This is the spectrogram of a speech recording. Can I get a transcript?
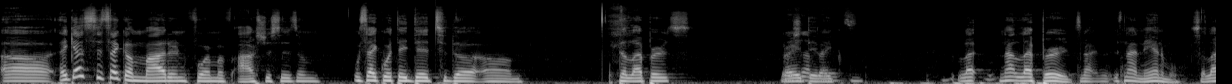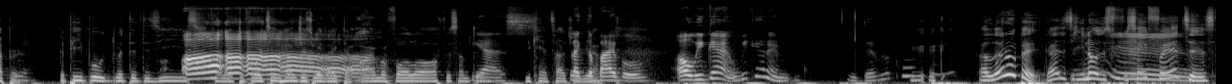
uh, I guess it's like a modern form of ostracism. It's like what they did to the um, the lepers, Which right? They like le- not leopards. Not it's not an animal. It's a leopard. Okay. The people with the disease Ah, from like the ah, ah, 1400s, where like the arm will fall off or something. Yes. You can't touch it. like it. the yeah. Bible. Oh, we get we getting Biblical? A little bit. That's you know, Saint Mm. Francis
